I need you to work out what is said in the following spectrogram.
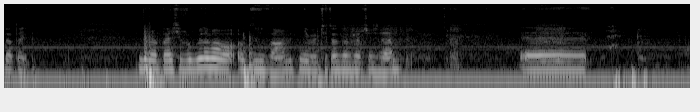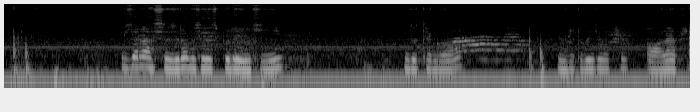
To to nie. Dobra, bo ja się w ogóle mało odzywam. Nie wiem, czy to dobrze, czy źle. Eee... Zaraz zrobię sobie spodenki. Do tego. Może to będzie lepsze? O, lepsze.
